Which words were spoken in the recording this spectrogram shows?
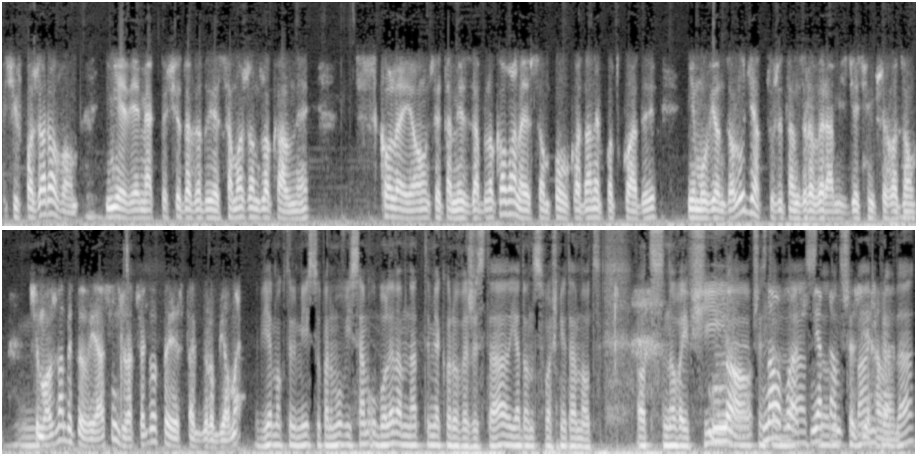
przeciwpożarową. I nie wiem, jak to się dogaduje samorząd lokalny koleją, że tam jest zablokowane, są poukładane podkłady, nie mówiąc o ludziach, którzy tam z rowerami, z dziećmi przechodzą. Czy można by to wyjaśnić, dlaczego to jest tak zrobione? Wiem, o którym miejscu pan mówi. Sam ubolewam nad tym jako rowerzysta, jadąc właśnie tam od, od Nowej Wsi No, e, przez no ten właśnie, las ja do, tam do Trzebani, prawda?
